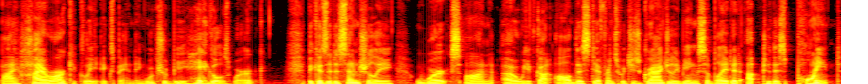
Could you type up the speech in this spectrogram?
by hierarchically expanding, which would be Hegel's work, because it essentially works on, oh, we've got all this difference, which is gradually being sublated up to this point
